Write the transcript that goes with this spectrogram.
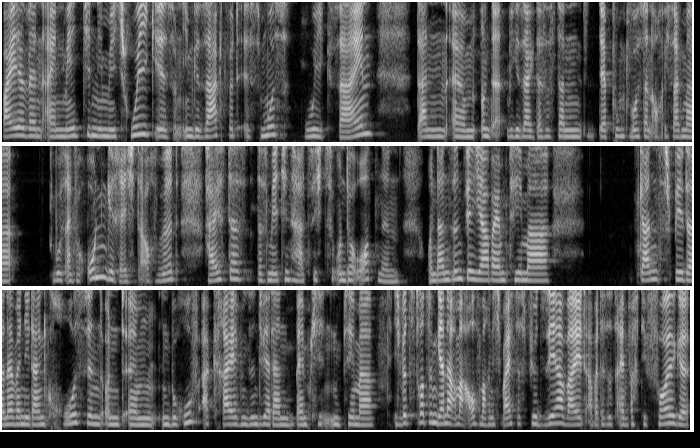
weil wenn ein Mädchen nämlich ruhig ist und ihm gesagt wird, es muss ruhig sein, dann, ähm, und äh, wie gesagt, das ist dann der Punkt, wo es dann auch, ich sag mal, wo es einfach ungerecht auch wird, heißt das, das Mädchen hat sich zu unterordnen. Und dann sind wir ja beim Thema ganz später, ne, wenn die dann groß sind und ähm, einen Beruf ergreifen, sind wir dann beim Thema, ich würde es trotzdem gerne einmal aufmachen, ich weiß, das führt sehr weit, aber das ist einfach die Folge,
